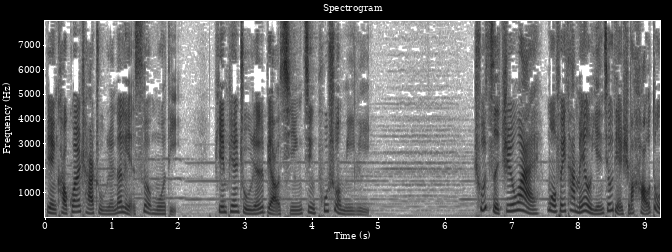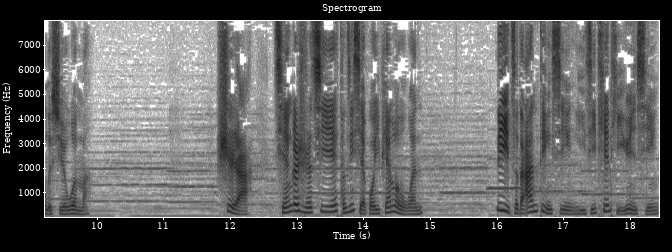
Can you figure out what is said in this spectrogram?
便靠观察主人的脸色摸底。偏偏主人的表情竟扑朔迷离。除此之外，莫非他没有研究点什么好懂的学问吗？是啊，前个时期曾经写过一篇论文，粒子的安定性以及天体运行。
